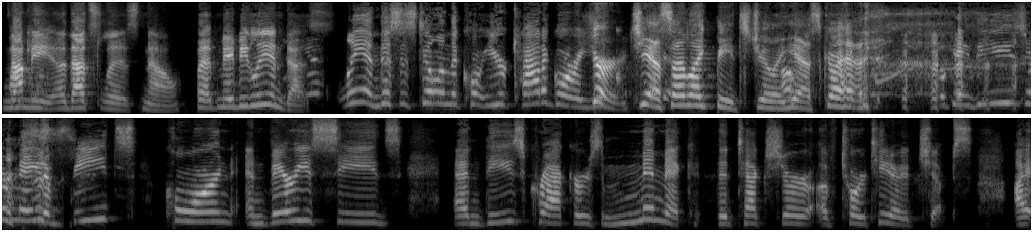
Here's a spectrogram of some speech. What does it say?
not Okay. me. Uh, that's Liz. No, but maybe Lian does. Lian, this is still in the cor- your category. your Sure. Yes, I like beets, Julie. Oh. Yes, go ahead. okay, these are made of beets, corn, and various seeds. And these crackers mimic the texture of tortilla chips. I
